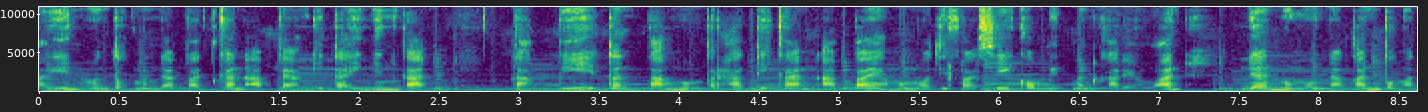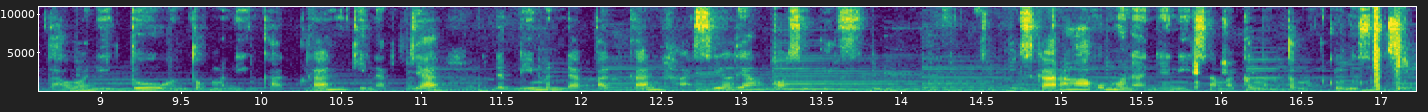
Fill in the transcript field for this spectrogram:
lain untuk mendapatkan apa yang kita inginkan, tapi tentang memperhatikan apa yang memotivasi komitmen karyawan dan menggunakan pengetahuan itu untuk meningkatkan kinerja demi mendapatkan hasil yang positif. Sekarang aku mau nanya nih sama teman-temanku di sini.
